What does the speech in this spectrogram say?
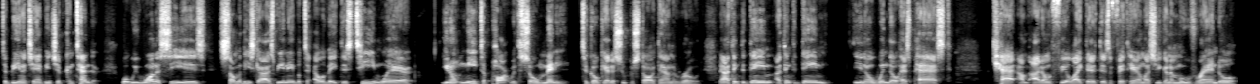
to being a championship contender. What we want to see is some of these guys being able to elevate this team where you don't need to part with so many to go get a superstar down the road. Now, I think the Dame, I think the Dame, you know, window has passed. KAT, I do not feel like there, there's a fifth here unless you're going to move Randle.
